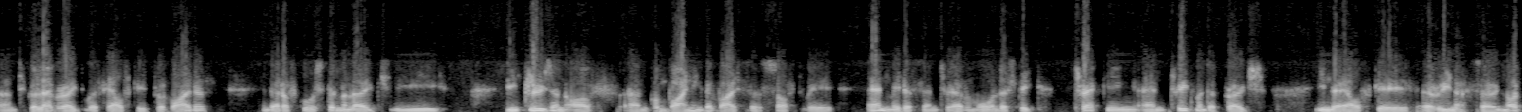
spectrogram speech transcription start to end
and to collaborate with healthcare providers. And that, of course, stimulates the, the inclusion of um, combining devices, software, and medicine to have a more holistic tracking and treatment approach in the healthcare arena. So, not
